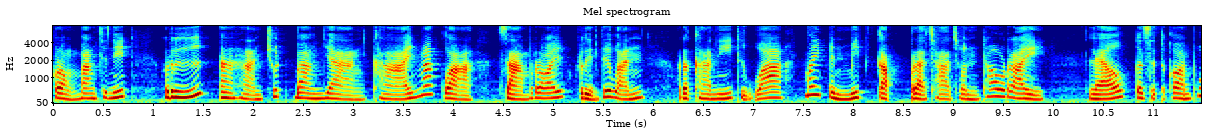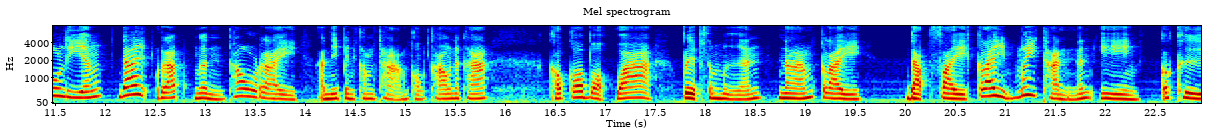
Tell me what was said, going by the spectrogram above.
กล่องบางชนิด หรืออาหารชุดบางอย่างขายมากกว่า 300 เหรียญไต้หวัน ราคานี้ถือว่าไม่เป็นมิตรกับประชาชนเท่าไหร่แล้วเกษตรกรผู้เลี้ยงได้รับเงินเท่าไหร่ อันนี้เป็นคำถามของเขานะคะ เขาก็บอกว่าเปรียบเสมือนน้ำไกล ดับไฟใกล้ไม่ทันนั่นเอง ก็คือ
